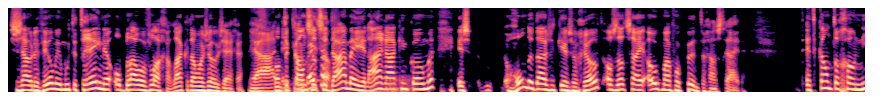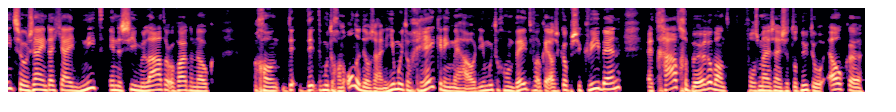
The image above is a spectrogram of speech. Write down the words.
Ze zouden veel meer moeten trainen op blauwe vlaggen. Laat ik het dan maar zo zeggen. Ja, Want de kans dat ze daarmee in aanraking komen is honderdduizend keer zo groot als dat zij ook maar voor punten gaan strijden. Het kan toch gewoon niet zo zijn dat jij niet in de simulator of waar dan ook gewoon dit, dit moet toch gewoon onderdeel zijn. Hier moet je toch rekening mee houden. Je moet toch gewoon weten van oké, als ik op circuit ben, het gaat gebeuren, want volgens mij zijn ze tot nu toe elke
